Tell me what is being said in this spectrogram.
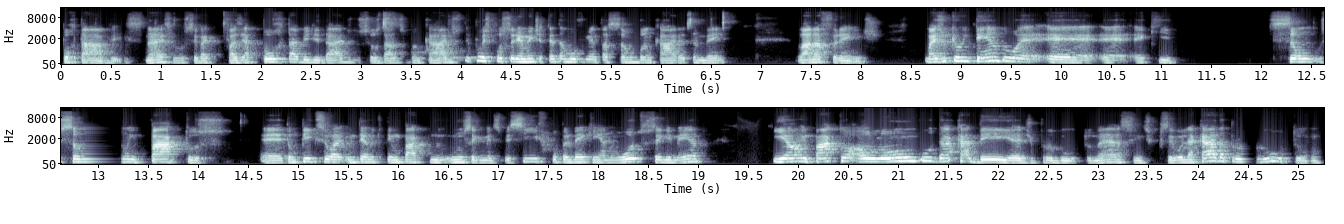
portáveis, né? Você vai fazer a portabilidade dos seus dados bancários, depois posteriormente até da movimentação bancária também lá na frente. mas o que eu entendo é, é, é, é que são, são impactos. É, então, Pixel eu entendo que tem um impacto num segmento específico, Open Banking é num outro segmento, e é um impacto ao longo da cadeia de produto, né? Assim, tipo, você olhar cada produto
